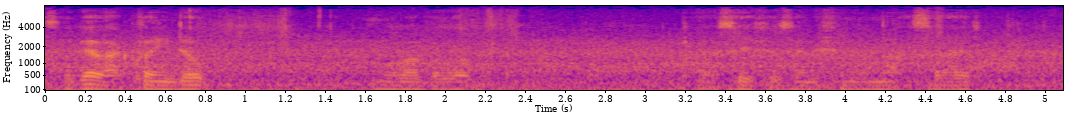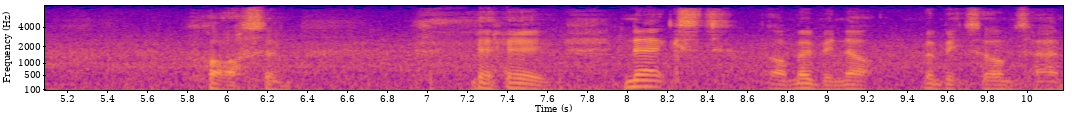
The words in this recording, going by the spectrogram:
so I'll get that cleaned up. And we'll have a look. Let's see if there's anything on that side. Awesome. Next, or maybe not. Maybe it's home time.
